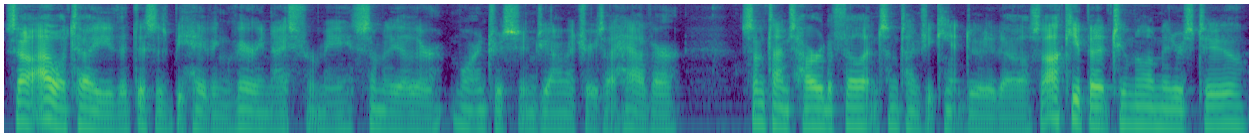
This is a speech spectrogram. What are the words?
So I will tell you that this is behaving very nice for me. Some of the other more interesting geometries I have are sometimes hard to fillet and sometimes you can't do it at all. So I'll keep it at two millimeters too.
